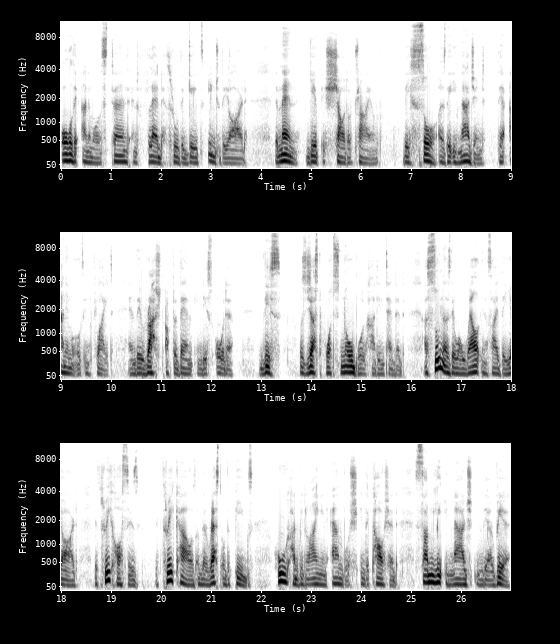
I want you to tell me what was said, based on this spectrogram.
all the animals turned and fled through the gates into the yard. The men gave a shout of triumph. They saw, as they imagined, their animals in flight, and they rushed after them in disorder. This was just what Snowball had intended. As soon as they were well inside the yard, the three horses, the three cows, and the rest of the pigs, who had been lying in ambush in the cowshed, suddenly emerged in their rear,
